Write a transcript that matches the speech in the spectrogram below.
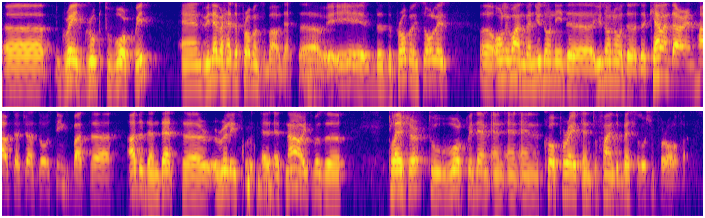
uh, great group to work with and we never had the problems about that. It, the, the problem is always only one when you don't need uh, you don't know the, the calendar and how to adjust those things. But uh, other than that, uh, really, at, at, now it was a pleasure to work with them and, and, and cooperate and to find the best solution for all of us.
